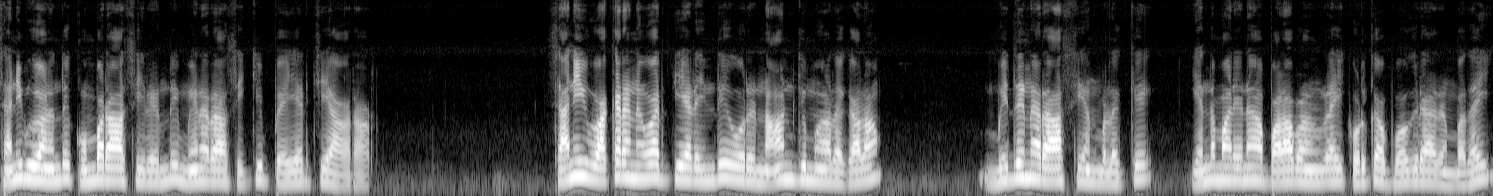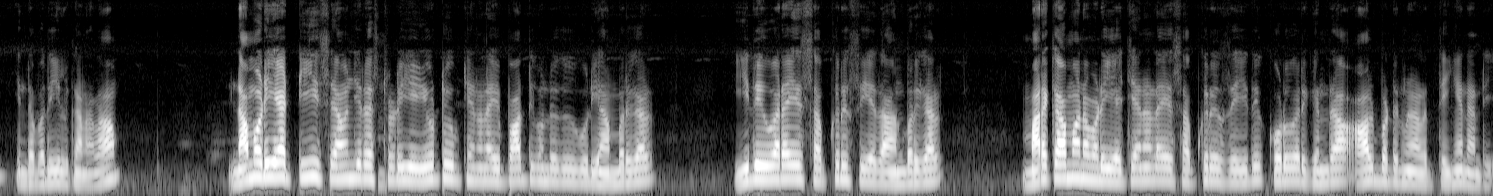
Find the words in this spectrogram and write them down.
சனி புகானந்து கும்பராசியிலிருந்து மீனராசிக்கு பெயர்ச்சி ஆகிறார் சனி வக்கர நிவர்த்தி அடைந்து ஒரு நான்கு மாத காலம் மிதுன ராசி என்பளுக்கு எந்த மாதிரியான பலாபலன்களை கொடுக்க போகிறார் என்பதை இந்த பதிவில் காணலாம். நம்முடைய டி செவன் ஸ்டுடியோ யூடியூப் சேனலை பார்த்து கொண்டிருக்கக்கூடிய அன்பர்கள் இதுவரை சப்ஸ்கிரைப் செய்த அன்பர்கள் மறக்காமல் நம்முடைய சேனலை சப்ஸ்கிரைப் செய்து கொடுவருக்கின்ற ஆல் பட்டன் நடத்திங்க நன்றி.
